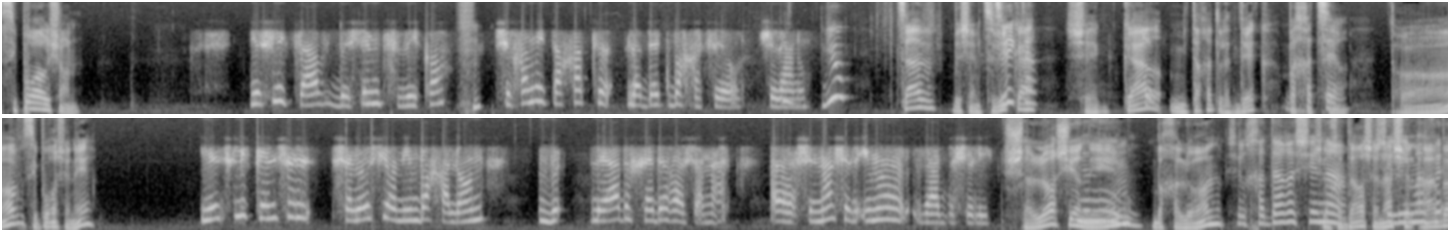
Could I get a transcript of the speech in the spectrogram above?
סיפור הראשון, יש לי צב בשם צביקה, שחי מתחת לדק בחצר שלנו. יו. צב בשם צביקה. שגר מתחת לדק בחצר. טוב, סיפור השני, יש לי קן של שלוש יונים בחלון, ליד החדר השנה, השינה של אמא ואבא שלי. שלוש יונים. בחלון של חדר של השינה. חדר השינה של אמא אבא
